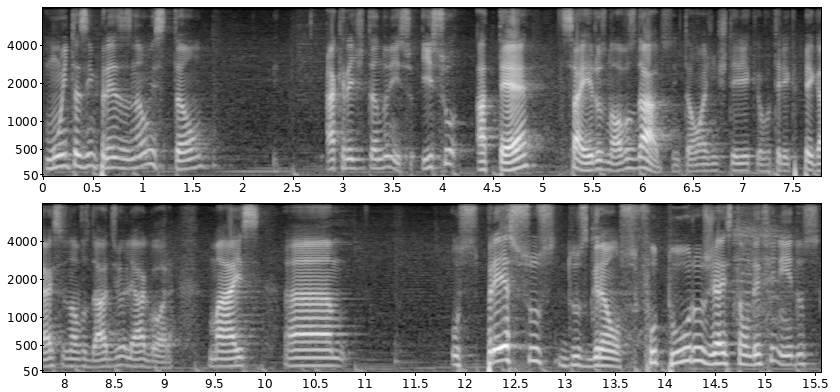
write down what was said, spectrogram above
muitas empresas não estão acreditando nisso. Isso até sair os novos dados. Então a gente teria que eu teria que pegar esses novos dados e olhar agora. Mas ah, os preços dos grãos futuros já estão definidos,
